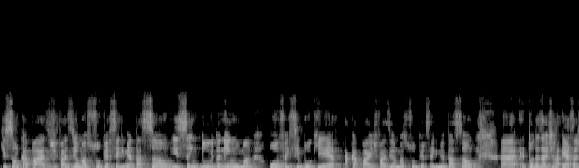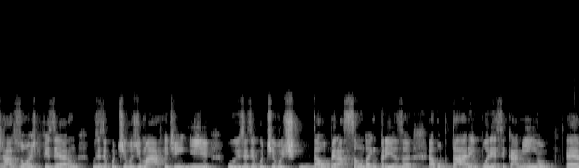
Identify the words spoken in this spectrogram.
que são capazes de fazer uma super segmentação e, sem dúvida nenhuma, o Facebook é capaz de fazer uma super segmentação. Ah, todas as, essas razões que fizeram os executivos de marketing e os executivos da operação da empresa ah, optarem por esse caminho, é,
